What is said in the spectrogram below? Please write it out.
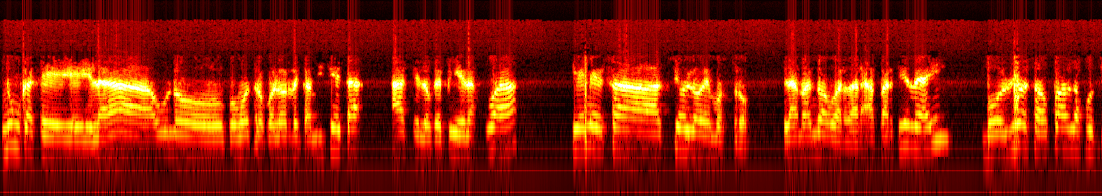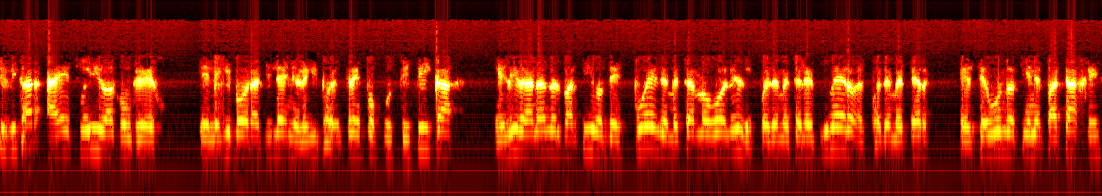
Nunca se la da uno con otro color de camiseta, hace lo que pide la jugada en esa acción lo demostró. La mandó a guardar. A partir de ahí volvió a Sao Paulo a justificar, a eso iba con que el equipo brasileño, el equipo de Crespo justifica el ir ganando el partido después de meter los goles, después de meter el primero, después de meter el segundo, tiene pasajes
